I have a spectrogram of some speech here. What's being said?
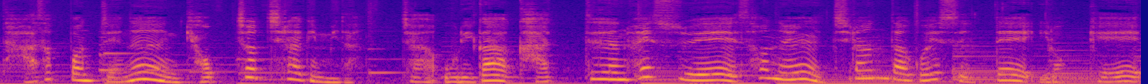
다섯 번째는 겹쳐 칠하기입니다. 자, 우리가 같은 횟수의 선을 칠한다고 했을 때 이렇게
